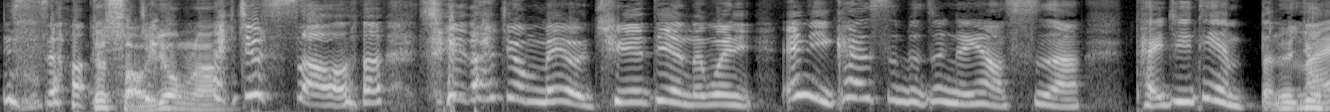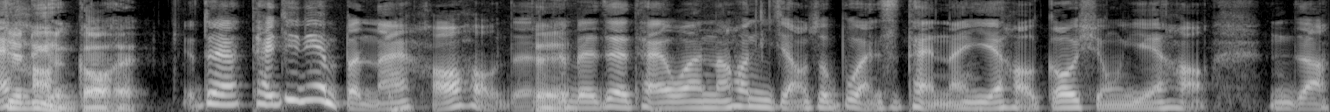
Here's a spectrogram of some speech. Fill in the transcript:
你知道就少用了，就，就少了，所以他就没有缺电的问题。哎，你看是不是这个样？是啊，台积电本来用电率很高，哎。对啊，台积电本来好好的，对，对不对？在台湾，然后你讲说，不管是台南也好，高雄也好，你知道，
